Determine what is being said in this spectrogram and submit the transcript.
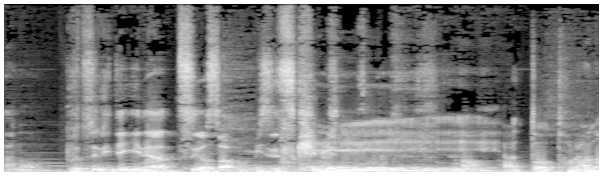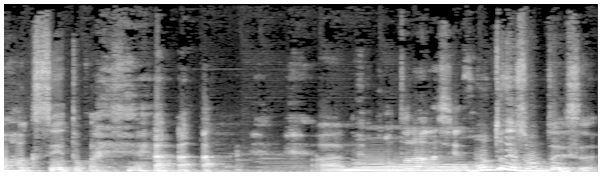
あの、物理的な強さを見せつける。ええあと、虎の剥製とかですね。あのー本当の話です本当です、本当です。うん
